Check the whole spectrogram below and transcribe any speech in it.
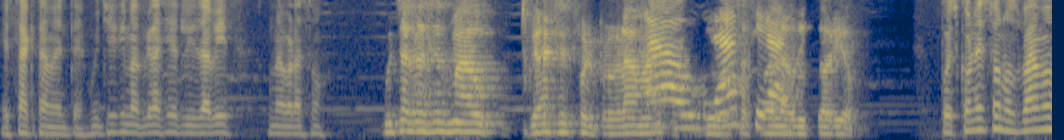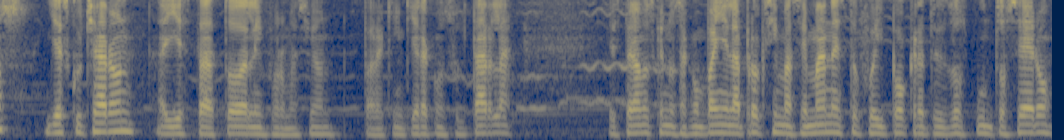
Exactamente. Muchísimas gracias Luis David. Un abrazo. Muchas gracias, Mau. Gracias por el programa. Mau, gracias. auditorio. Pues con esto nos vamos. Ya escucharon. Ahí está toda la información para quien quiera consultarla. Esperamos que nos acompañen la próxima semana. Esto fue Hipócrates 2.0.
